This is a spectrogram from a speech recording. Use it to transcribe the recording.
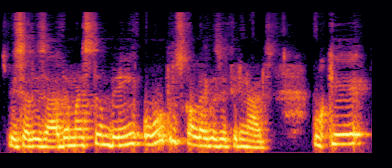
especializada, mas também outros colegas veterinários. Porque,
